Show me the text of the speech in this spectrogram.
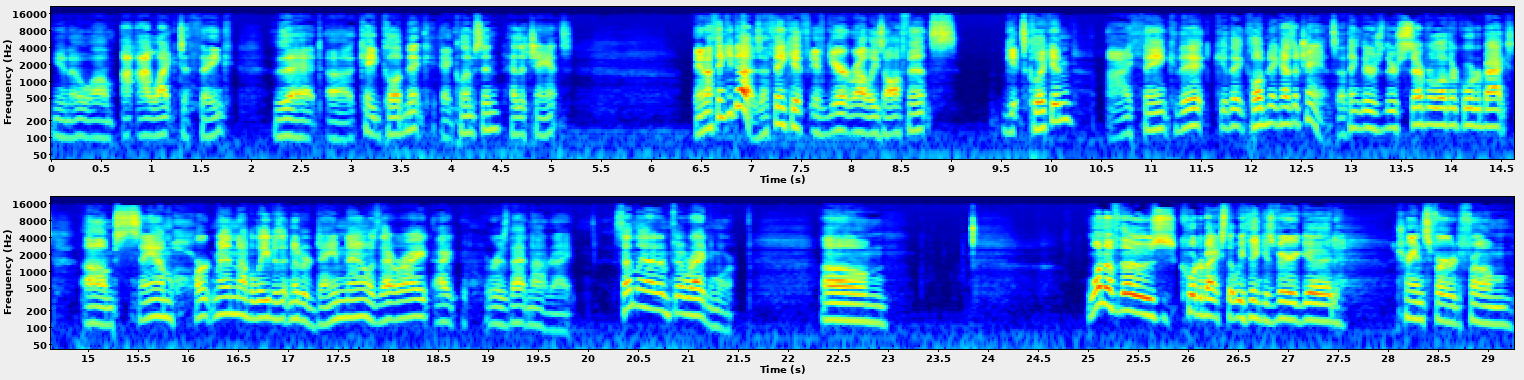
You know, um, I, I, like to think that uh, Cade Klubnik at Clemson has a chance, and I think he does. I think if if Garrett Riley's offense gets clicking, I think that that Klubnik has a chance. I think there's there's several other quarterbacks. Um, Sam Hartman, I believe, is at Notre Dame now. Is that right? I or is that not right? Suddenly, I don't feel right anymore. Um, one of those quarterbacks that we think is very good transferred from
